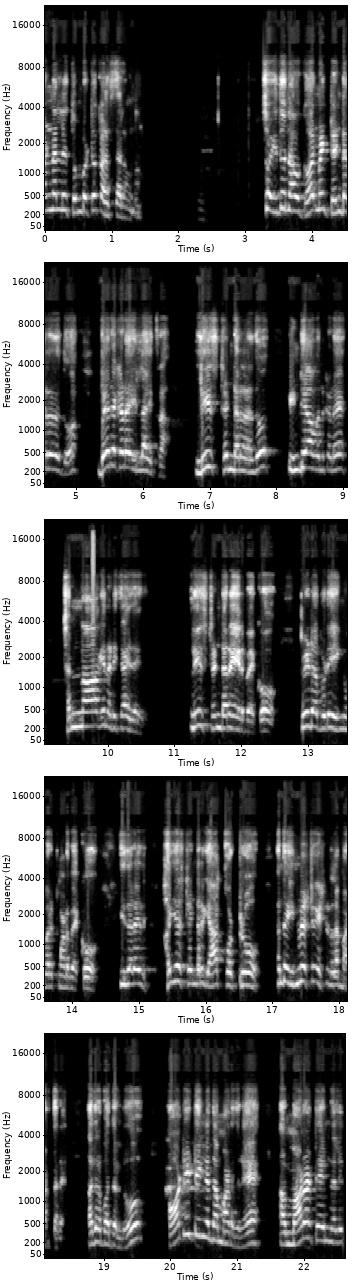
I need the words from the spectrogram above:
ಮಣ್ಣಲ್ಲಿ ತುಂಬಿಟ್ಟು ಕಳಿಸ್ತಾನೆ ಅವನು. ಸೊ ಇದು ನಾವು ಗೌರ್ಮೆಂಟ್ ಟೆಂಡರ್ ಇರೋದು ಬೇರೆ ಕಡೆ ಇಲ್ಲ ಈ ತರ. ಲೀಸ್ ಟೆಂಡರ್ ಅನ್ನೋದು ಇಂಡಿಯಾ ಒಂದ್ ಕಡೆ ಚೆನ್ನಾಗಿ ನಡೀತಾ ಇದೆ ಲೀಸ್ ಟೆಂಡರೇ ಇರಬೇಕು. ಪಿ ಡಬ್ಲ್ಯೂ ಹಿಂಗ್ ವರ್ಕ್ ಮಾಡಬೇಕು. ಇದರ ಹೈಯೆಸ್ಟ್ ಟೆಂಡರ್ ಯಾಕೆ ಕೊಟ್ರು ಅಂತ ಇನ್ವೆಸ್ಟಿಗೇಷನ್ ಎಲ್ಲ ಮಾಡ್ತಾರೆ. ಅದರ ಬದಲು ಆಡಿಟಿಂಗ್ ಅಂತ ಮಾಡಿದ್ರೆ ಆ ಮಾಡೋ ಟೈಮ್ನಲ್ಲಿ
